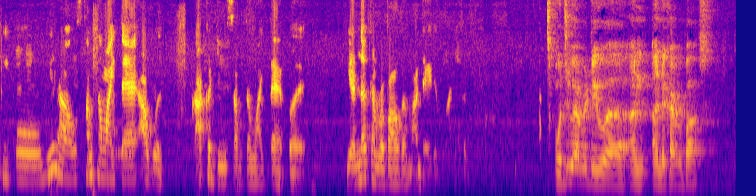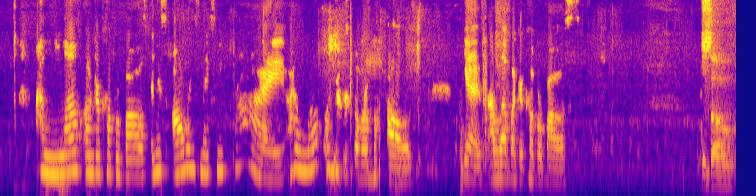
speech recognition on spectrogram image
people, you know, something like that. I would, I could do something like that. But yeah, nothing revolving my dating life. Would you ever do uh, un- undercover boss? I love undercover boss, and this always makes me cry. I love undercover boss. Yes, I love undercover Boss. So,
